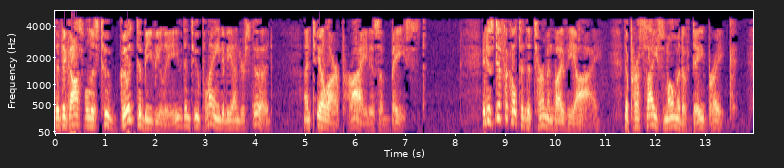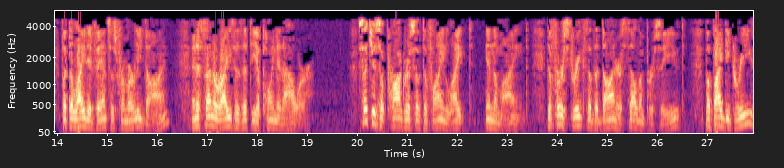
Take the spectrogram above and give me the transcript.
that the gospel is too good to be believed and too plain to be understood until our pride is abased. It is difficult to determine by the eye the precise moment of daybreak, but the light advances from early dawn, and the sun arises at the appointed hour. Such is the progress of divine light in the mind. The first streaks of the dawn are seldom perceived, but by degrees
